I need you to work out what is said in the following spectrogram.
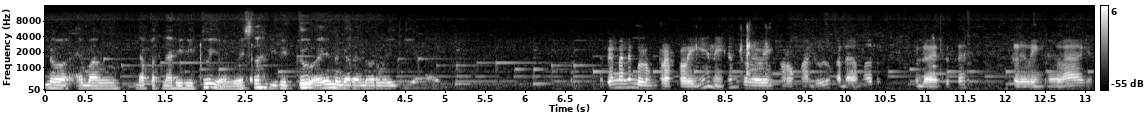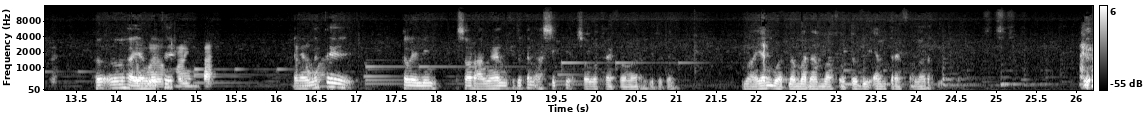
no emang dapat na di itu ya wes lah di itu aja negara Norwegia Tapi mana belum travelingnya nih kan keliling Eropa dulu pada mah udah itu teh keliling hela gitu. Heeh, hayang Sebelum teh melintas. hayang teh keliling sorangan gitu kan asik ya solo traveler gitu kan lumayan buat nambah-nambah foto di M Traveler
